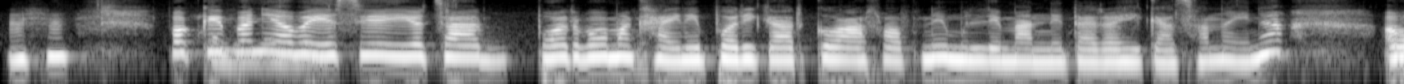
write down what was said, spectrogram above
पक्कै पनि अब यसै यो चाड पर्वमा खाइने परिकारको आफ्नै मूल्य मान्यता रहेका छन् होइन? अब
